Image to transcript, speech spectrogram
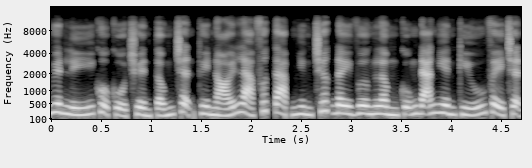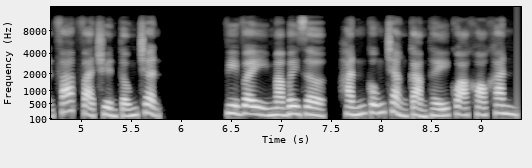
Nguyên lý của cổ truyền tống trận tuy nói là phức tạp nhưng trước đây Vương Lâm cũng đã nghiên cứu về trận pháp và truyền tống trận. Vì vậy mà bây giờ, hắn cũng chẳng cảm thấy quá khó khăn.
